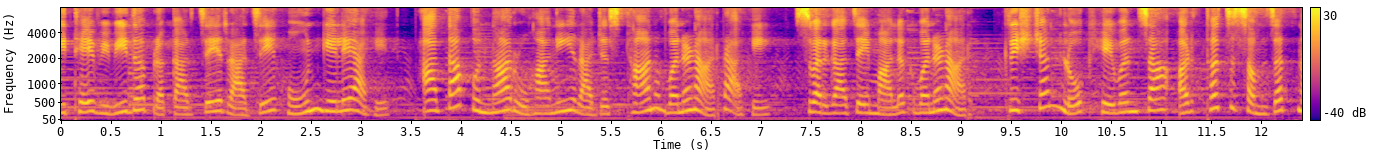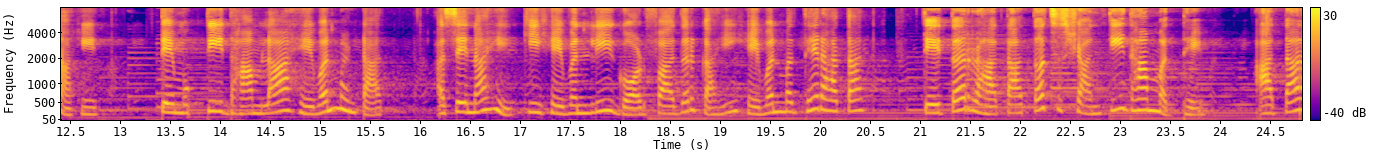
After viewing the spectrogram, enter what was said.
इथे विविध प्रकारचे राजे होऊन गेले आहेत. आता पुन्हा रुहानी राजस्थान बनणार आहे. स्वर्गाचे मालक बनणार ख्रिश्चन लोक हेवनचा अर्थच समजत नाहीत. ते मुक्तीधामला हेवन म्हणतात. असे नाही की हेवनली गॉडफादर काही हेवनमध्ये राहतात. ते तर राहतातच शांतीधाममध्ये. आता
